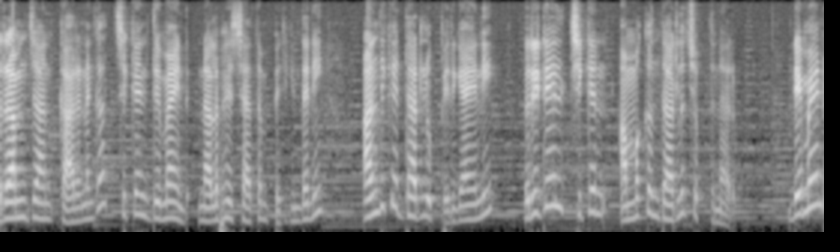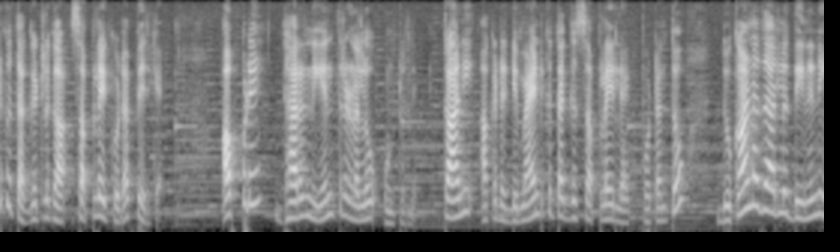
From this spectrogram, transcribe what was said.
రంజాన్ కారణంగా చికెన్ డిమాండ్ నలభై శాతం పెరిగిందని అందుకే ధరలు పెరిగాయని రిటైల్ చికెన్ అమ్మకందారులు చెప్తున్నారు. డిమాండ్కు తగ్గట్లుగా సప్లై కూడా పెరిగాయి. అప్పుడే ధర నియంత్రణలో ఉంటుంది. కానీ అక్కడ డిమాండ్కి తగ్గ సప్లై లేకపోవడంతో దుకాణదారులు దీనిని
